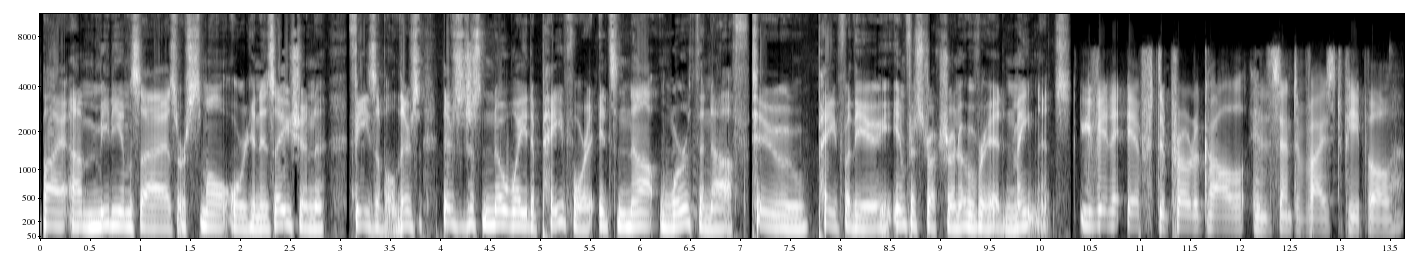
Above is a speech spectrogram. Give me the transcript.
by a medium size or small organization feasible. There's there's just no way to pay for it. It's not worth enough to pay for the infrastructure and overhead and maintenance. Even if the protocol incentivized people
